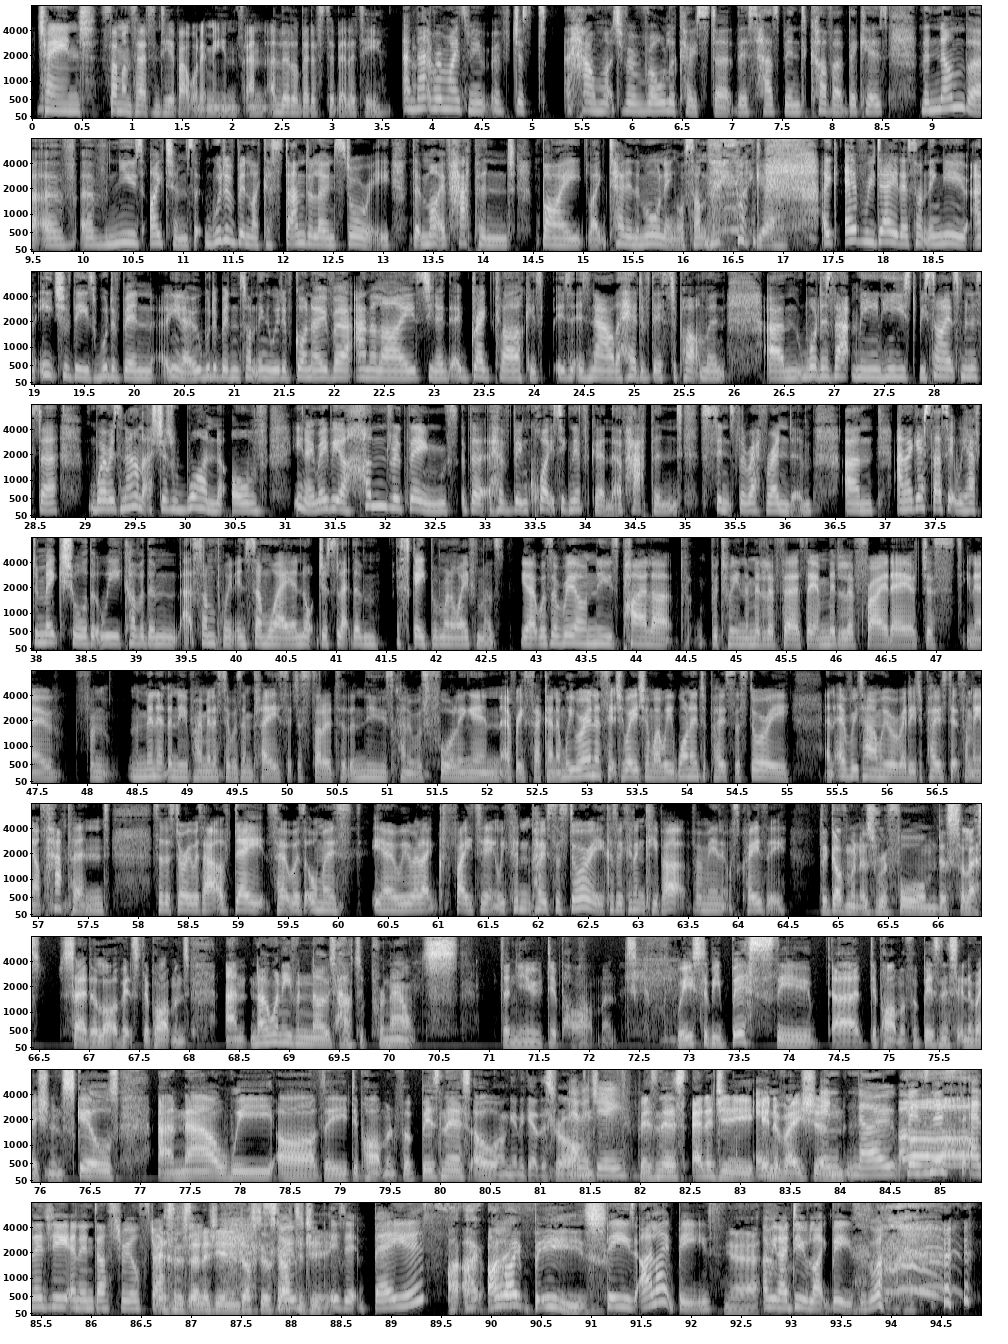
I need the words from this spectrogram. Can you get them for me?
change, some uncertainty about what it means, and a little bit of stability. And that reminds me of just how much of a roller coaster this has been to cover because the number of, of news items that would have been like a standalone story that might have happened by like 10 in the morning or something like, yeah. like every day there's something new and each of these would have been you know it would have been something that would have gone over analysed you know Greg Clark is, is, is now the head of this department um, what does that mean he used to be science minister whereas now that's just one of you know maybe a hundred things that have been quite significant that have happened since the referendum. Um, and I guess that's it. We have to make sure that we cover them at some point in some way and not just let them escape and run away from us. Yeah, it was a real news pile up between the middle of Thursday and middle of Friday of just, you know, from the minute the new prime minister was in place, it just started to the news kind of was falling in every second. And we were in a situation where we wanted to post the story, and every time we were ready to post it, something else happened. So the story was out of date. So it was almost, you know, we were like fighting. We couldn't post the story because we couldn't keep up. I mean, it was crazy the government has reformed, as Celeste said, a lot of its departments, and no one even knows how to pronounce the new department. We used to be BIS, the uh, Department for Business, Innovation and Skills, and now we are the Department for Business. Oh, I'm going to get this wrong. Energy. Business, Energy, in, Innovation. In, no, Business, oh. Energy and Industrial Strategy. Business, Energy and Industrial so Strategy. Is it BEIS? I, I, I like bees. Bees. I like bees. Yeah. I mean, I do like bees as well.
